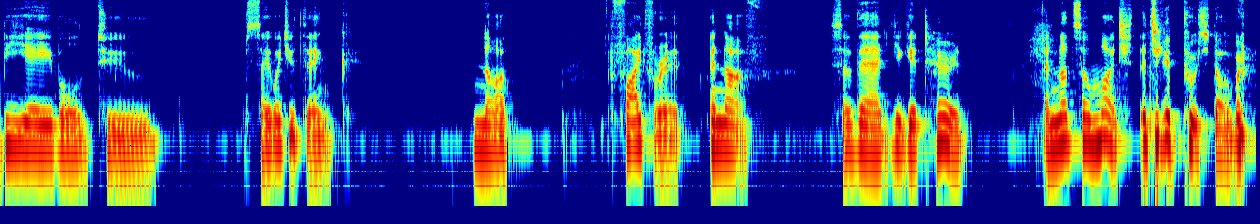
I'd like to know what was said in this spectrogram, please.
be able to say what you think, not fight for it enough so that you get hurt and not so much that you get pushed over.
